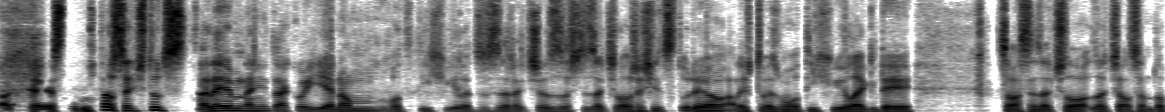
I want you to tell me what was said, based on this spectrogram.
Takže jestli, když to sečtu s celým, není to jako jenom od té chvíle, co se začalo, začalo řešit studio, ale když to vezmu od té chvíle, kdy co vlastně začalo, začal jsem to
